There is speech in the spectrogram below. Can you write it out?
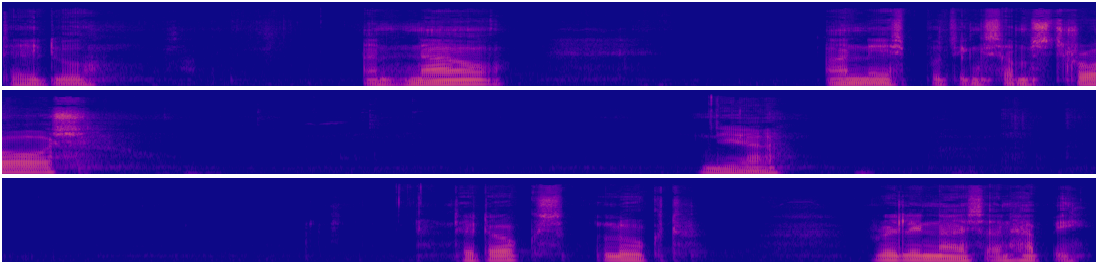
they do. And now Anni is putting some straws. Yeah. The dogs looked really nice and happy.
